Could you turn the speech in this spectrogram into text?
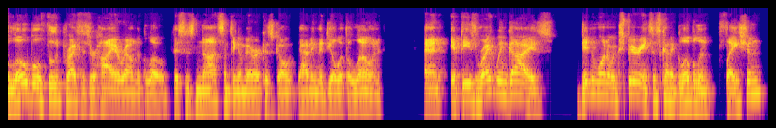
global food prices are high around the globe. This is not something America's going having to deal with alone. And if these right wing guys didn't want to experience this kind of global inflation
